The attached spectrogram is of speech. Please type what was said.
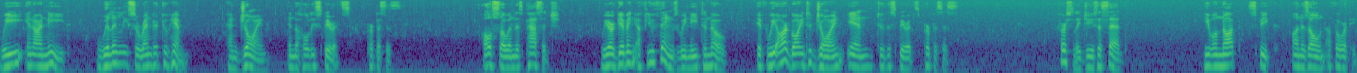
we in our need willingly surrender to Him and join in the Holy Spirit's purposes. Also in this passage, we are giving a few things we need to know if we are going to join in to the Spirit's purposes. Firstly, Jesus said, He will not speak on His own authority,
